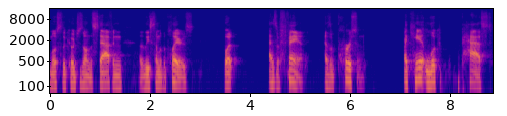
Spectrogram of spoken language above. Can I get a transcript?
most of the coaches on the staff and at least some of the players. But as a fan, as a person, I can't look past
